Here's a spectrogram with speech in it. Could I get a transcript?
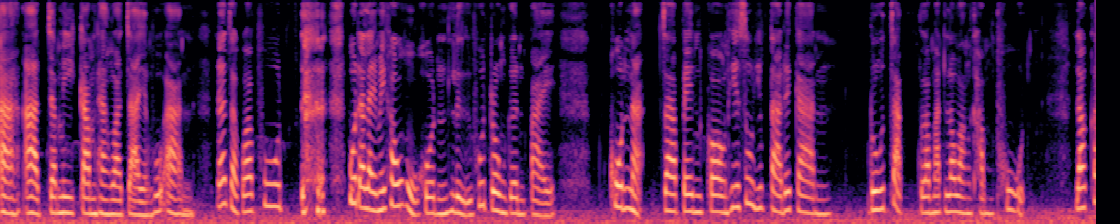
อะอาจจะมีกรรมทางวาจาอย่างผู้อ่าน เนื่องจากว่าพูดพูดอะไรไม่เข้าหูคนหรือพูดตรงเกินไป คุณน่ะจะเป็นกองที่สู้ยิบตาด้วยการรู้จักระมัดระวังคำพูด แล้วก็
